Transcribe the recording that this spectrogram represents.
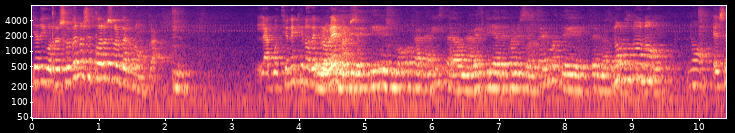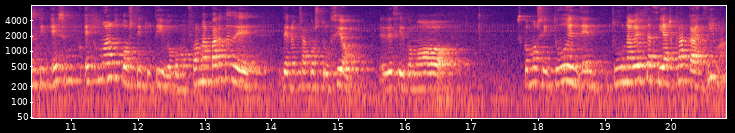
ya digo, resolver no se puede resolver nunca. Mm. La cuestión es que no dé problemas. Decir, es un poco fatalista. Una vez que ya te pones enfermo, te enfermas. No, no, no, no. no. El es, es como algo constitutivo, como forma parte de, de nuestra construcción. Es decir, como es como si tú, en, tú una vez te hacías caca encima.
